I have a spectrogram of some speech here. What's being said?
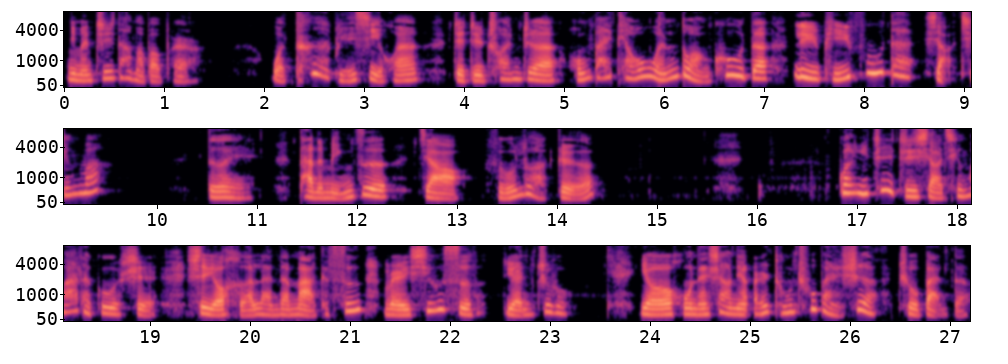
你们知道吗，宝贝儿？我特别喜欢这只穿着红白条纹短裤的绿皮肤的小青蛙。对，它的名字叫弗洛格。关于这只小青蛙的故事，是由荷兰的马克思·维尔修斯原著，由湖南少年儿童出版社出版的。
